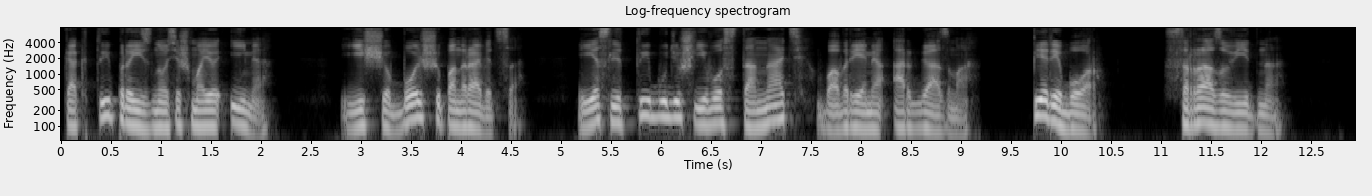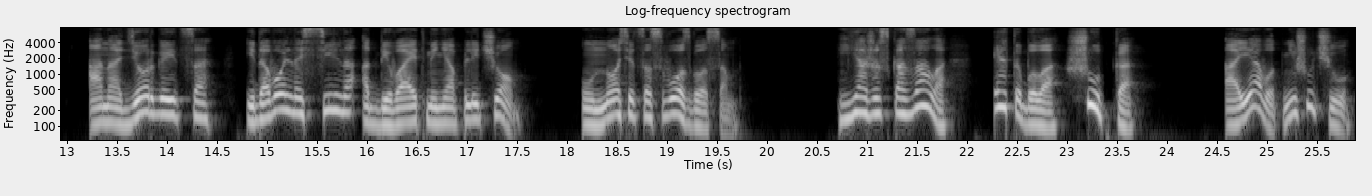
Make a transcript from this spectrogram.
как ты произносишь мое имя. Еще больше понравится, если ты будешь его стонать во время оргазма. Перебор. Сразу видно. Она дергается и довольно сильно отбивает меня плечом. Уносится с возгласом. «Я же сказала, это была шутка!» А я вот не шучу.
